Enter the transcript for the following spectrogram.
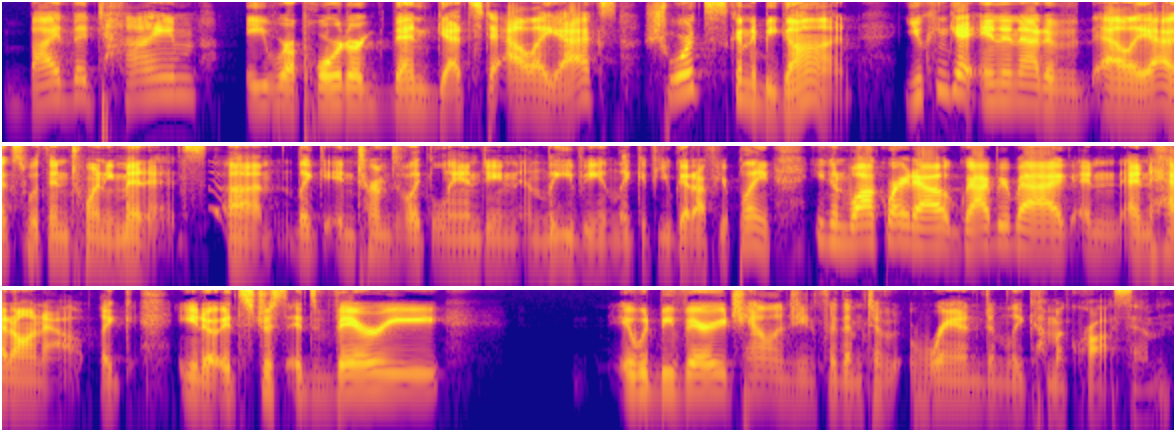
By the time a reporter then gets to LAX, Schwartz is going to be gone you can get in and out of LAX within 20 minutes. Um, like in terms of like landing and leaving. Like if you get off your plane, you can walk right out, grab your bag, and and head on out. Like you know, it's just it's very. It would be very challenging for them to randomly come across him.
